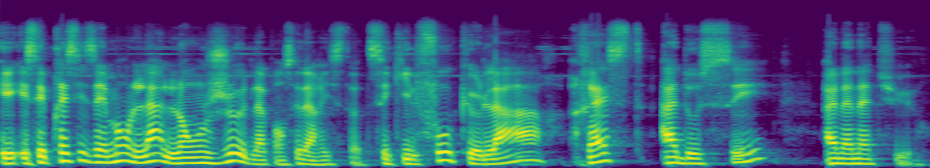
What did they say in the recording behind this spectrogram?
Et, c'est précisément là l'enjeu de la pensée d'Aristote, c'est qu'il faut que l'art reste adossé à la nature.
